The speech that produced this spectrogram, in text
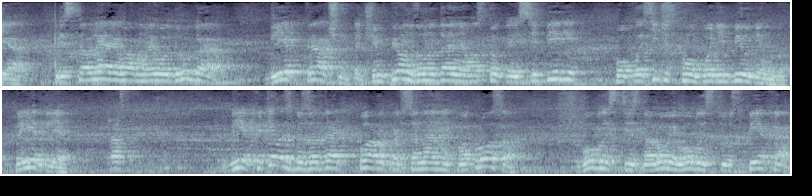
Друзья! Представляю вам моего друга Глеб Кравченко, чемпион зоны Дальнего Востока и Сибири по классическому бодибилдингу. Привет, Глеб! Здравствуйте. Глеб, хотелось бы задать пару профессиональных вопросов в области здоровья, в области успеха.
